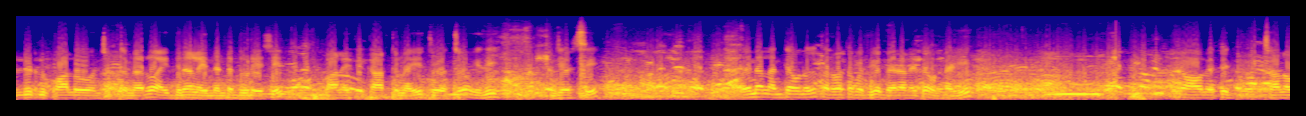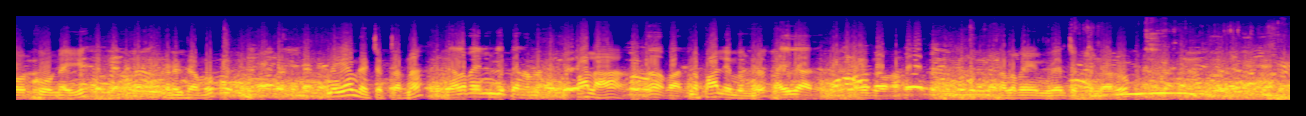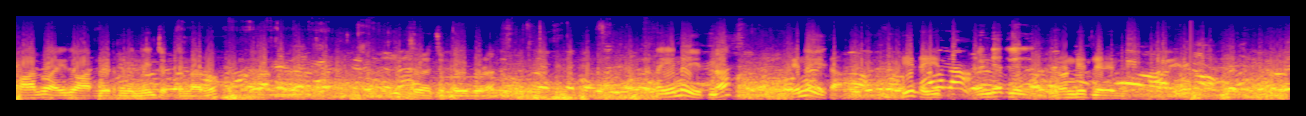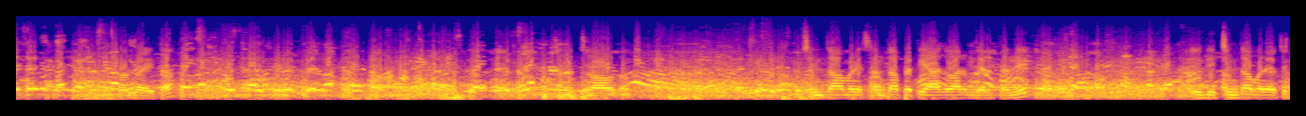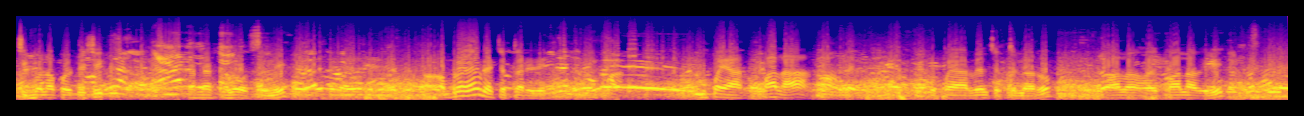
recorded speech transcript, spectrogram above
లీటర్లు పాలు అని చెప్తున్నారు. ఐదు దినాలు అయిందంటే దూడేసి పాలు అయితే కారుతున్నాయి చూడొచ్చు. ఇది జెర్సీ. బేనాలు అంతే ఉండదు తర్వాత కొద్దిగా బేనాలు అయితే ఉంటాయి. ఆవులు అయితే చాలా వరకు ఉన్నాయి. అడుగుదాము. నా ఏం రేట్ చెప్తారనా నలభై ఎనిమిది చెప్తానమ్మా పాలా. నా పాలు ఏముంది ఐదు ఆరు ఐదు నలభై ఎనిమిది వేలు చెప్తున్నారు. పాలు ఐదు ఆరు లీటర్లు ఉంది అని చెప్తున్నారు. చూడొచ్చు కూడా. నా ఎన్నో ఈతనా? ఎన్నో ఈత? ఈత ఈత. రెండు ఈతలు ఎనిమిది. రెండో ఈత. చింతామణి సంత ప్రతి ఆదివారం జరుగుతుంది. ఇది చింతామణి వచ్చి చిక్బల్లాపూర్ డిస్టిక్ కర్ణాటకలో వస్తుంది. బ్రో ఏం రేట్ చెప్తారు ఇది? ముప్పై ఆరు పాలా ముప్పై ఆరు వేలు చెప్తున్నారు. పాలు పాలు అవి.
